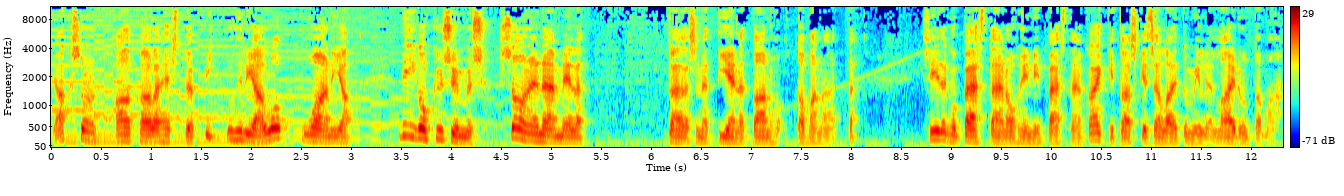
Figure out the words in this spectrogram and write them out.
Jakson alkaa lähestyä pikkuhiljaa loppuaan ja viikon kysymys, se on enää meillä tällaisena tienä tanhottavana, että siitä kun päästään ohi, niin päästään kaikki taas kesälaitumille laiduntamaan.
